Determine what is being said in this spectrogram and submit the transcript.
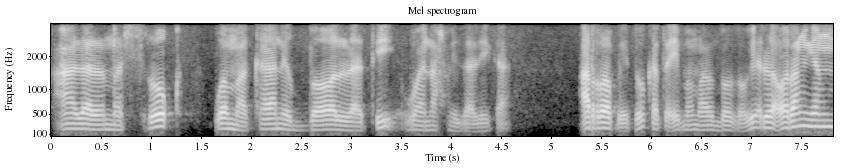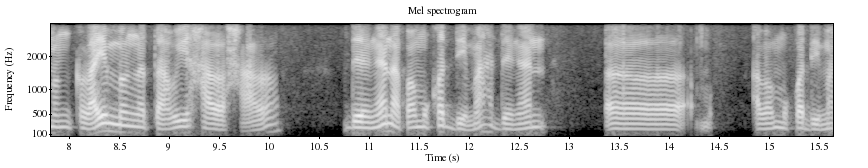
'alal masruq wa makanid dhallati wa nahwi dzalika. Arraf itu kata Imam Al-Baghawi adalah orang yang mengklaim mengetahui hal-hal dengan apa mukaddimah dengan uh, apa mukadimah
